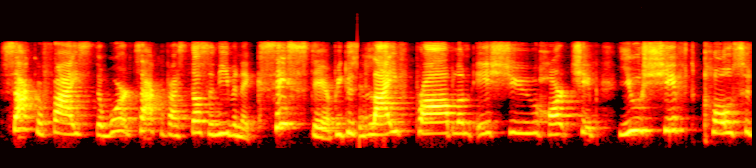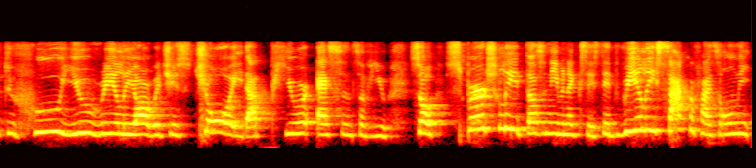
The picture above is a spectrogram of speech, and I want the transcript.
sacrifice the word sacrifice doesn't even exist there because life problem issue hardship you shift closer to who you really are which is joy that pure essence of you so spiritually it doesn't even exist it really sacrifice only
